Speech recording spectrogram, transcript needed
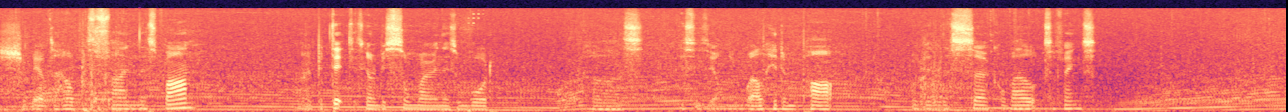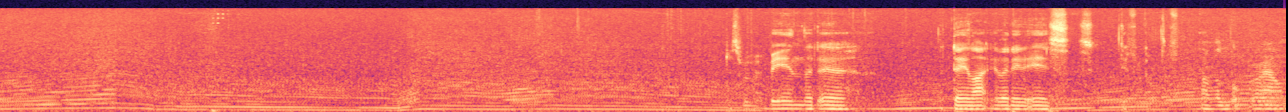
Should be able to help us find this barn. I predict it's going to be somewhere in this wood because this is the only well hidden part within this circle by the looks of things. Just with it being the, uh, the daylight that it is, it's difficult to have a look around.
